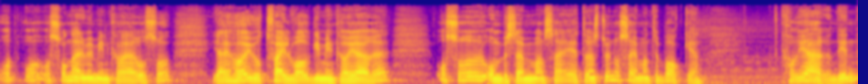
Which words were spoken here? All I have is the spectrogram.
Og, og, og, sånn er det med min karriere også. Jeg har gjort feilvalg i min karriere, og så ombestemmer man seg etter en stund, og så er man tilbake igjen. Karrieren din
